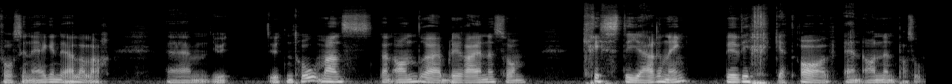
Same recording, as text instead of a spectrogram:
for sin egen del, eller um, ut, uten tro, mens den andre blir regnet som Kristi gjerning bevirket av en annen person.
